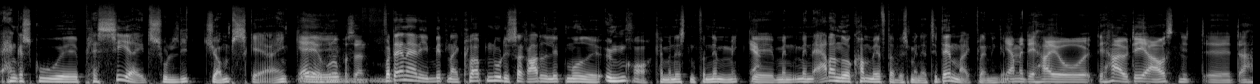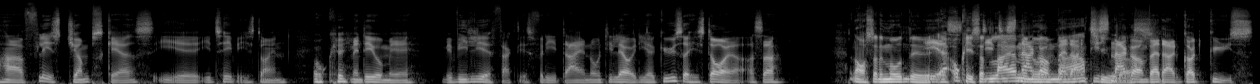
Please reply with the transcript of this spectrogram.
han kan skulle øh, placere et solidt jumpscare, ikke? Ja, ja, Øh, 100%. Hvordan er det i Midnight Club? Nu er det så rettet lidt mod øh, yngre, kan man næsten fornemme, ikke? Ja. Øh, Men, men er der noget at komme efter, hvis man er til den Mike Flanagan? Jamen, det har jo det, har jo det afsnit, øh, der har flest jump scares i, øh, i tv-historien. Okay. Men det er jo med, med vilje, faktisk, fordi der er nogle, de laver de her gyserhistorier, og så... Nå, så er det måden, det... Yes, ja, okay, så de, det leger de med snakker noget om, hvad der, De snakker om, også. hvad der er et godt gys.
